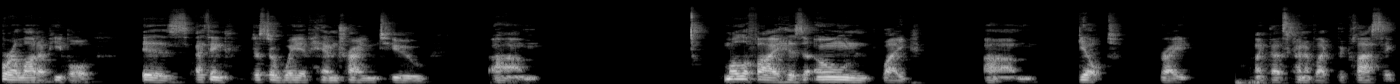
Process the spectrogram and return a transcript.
for a lot of people is i think just a way of him trying to um, mollify his own like um, guilt right like that's kind of like the classic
